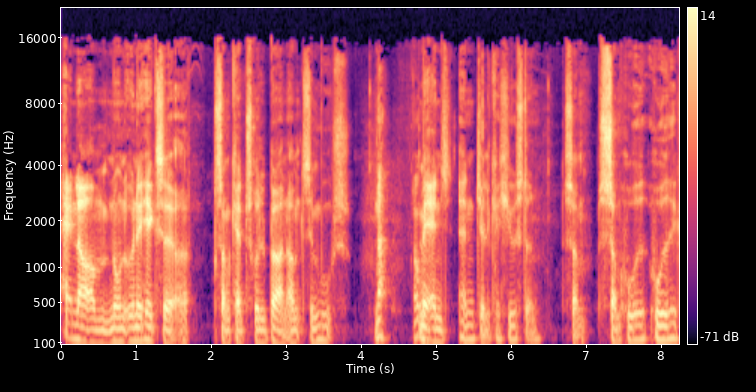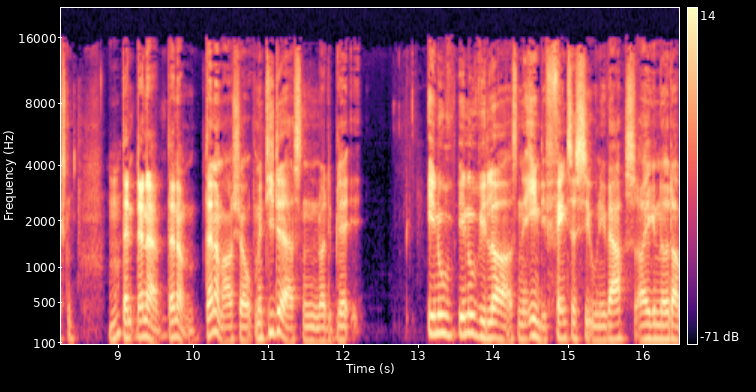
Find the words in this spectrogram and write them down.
Handler om nogle onde hekse, og, som kan trylle børn om til mus. Nå, okay. med An- Angelica Houston som, som hoved, hovedheksen. Mm. Den, den, er, den, er, den er meget sjov, men de der, sådan, når det bliver endnu, endnu vildere, og sådan egentlig fantasy-univers, og ikke noget, der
